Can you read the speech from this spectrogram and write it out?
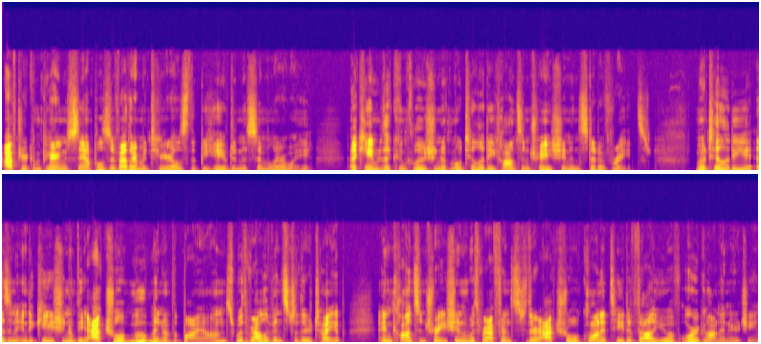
After comparing samples of other materials that behaved in a similar way, I came to the conclusion of motility concentration instead of rates. Motility as an indication of the actual movement of the bions with relevance to their type, and concentration with reference to their actual quantitative value of orgone energy.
